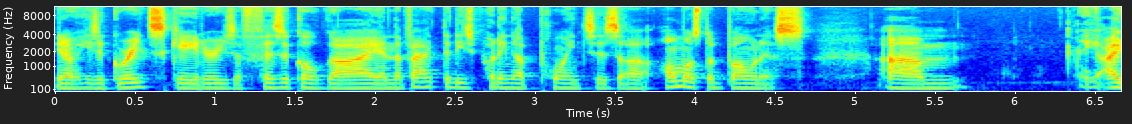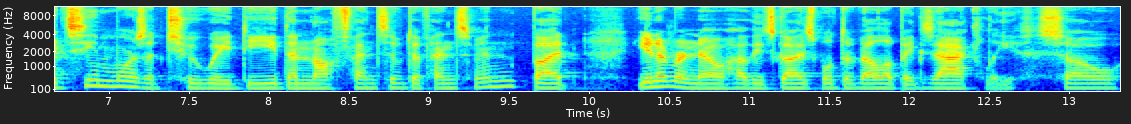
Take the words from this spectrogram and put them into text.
you know, he's a great skater, he's a physical guy, and the fact that he's putting up points is uh, almost a bonus. Um, I'd see him more as a two way D than an offensive defenseman, but you never know how these guys will develop exactly. So,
